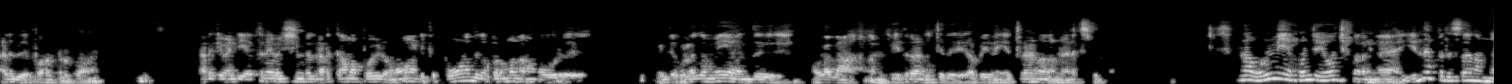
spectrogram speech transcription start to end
அழுது புறப்பட்டிருப்போம் நடக்க வேண்டிய எத்தனை விஷயங்கள் நடக்காம போயிடும். அன்னைக்கு போனதுக்கு அப்புறமா நம்ம ஒரு இந்த உலகமே வந்து அவ்வளவுதான். நமக்கு எதிராக நிற்குது அப்படின்னு எத்தனை நம்ம நினைச்சிருக்கோம் ஆனா உண்மையை கொஞ்சம் யோசிச்சு பாருங்க என்ன பெருசா நம்ம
